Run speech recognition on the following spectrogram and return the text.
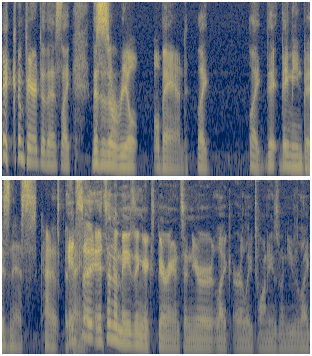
like compared to this. Like this is a real band, like like they, they mean business kind of. It's thing. a it's an amazing experience in your like early twenties when you like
